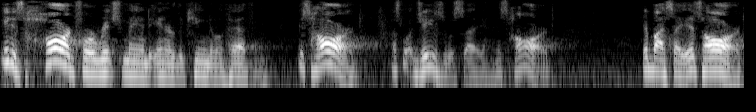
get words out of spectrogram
it is hard for a rich man to enter the kingdom of heaven. It's hard. That's what Jesus was saying. It's hard. Everybody say, it's hard.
